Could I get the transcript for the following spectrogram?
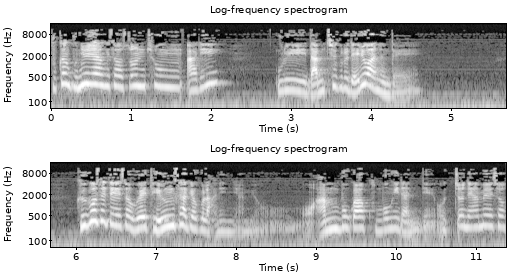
북한 군인을 향해서 쏜 총알이 우리 남측으로 내려왔는데 그것에 대해서 왜 대응 사격을 안 했냐며 뭐 안보가 구멍이 났네 어쩌네 하면서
